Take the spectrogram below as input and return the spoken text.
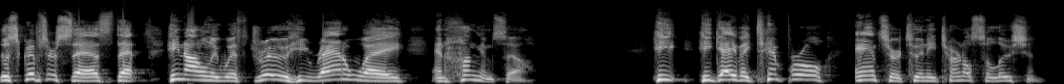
The scripture says that he not only withdrew, he ran away and hung himself. He, he gave a temporal answer to an eternal solution.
